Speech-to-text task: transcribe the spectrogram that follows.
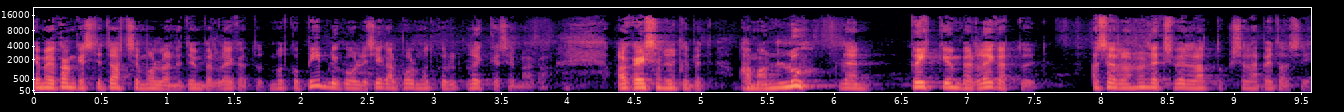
Ja me kangesti tahtsime olla need ümber lõigatud, muudkui piiblikoolis igal pool muudkui lõikasime, aga aga issand ütleb, et aga ma nuhtlen kõiki ümber lõigatuid, aga seal on õnneks veel natukese läheb edasi,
